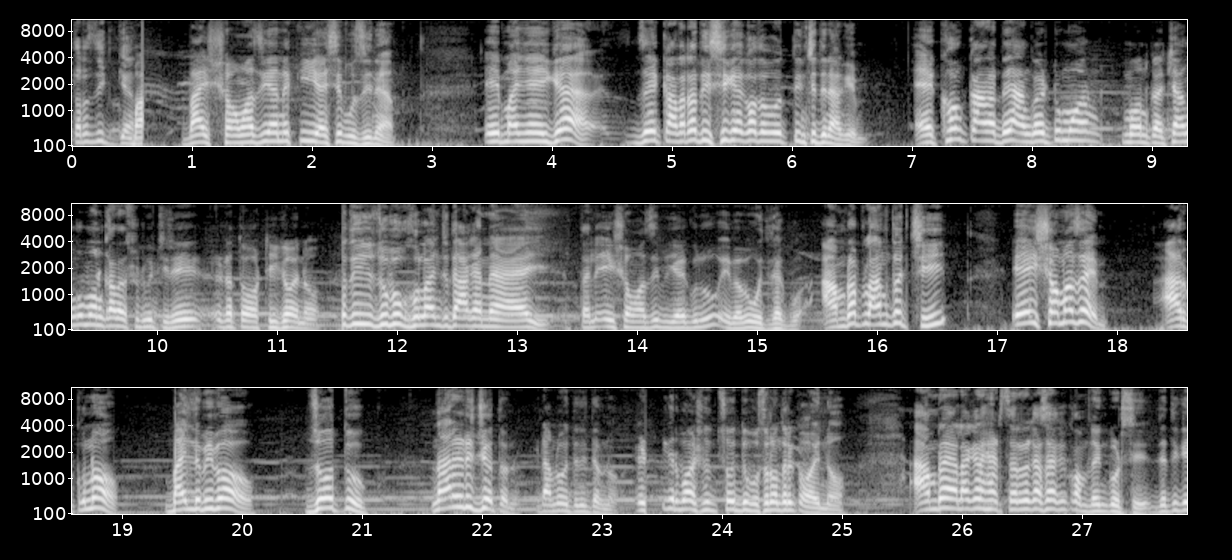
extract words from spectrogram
তার জিজ্ঞান ভাই সমাজে আনে কি আইছে বুঝি না। এই মাইয়াই গা যে কানাডা দিছি গা গত তিন চার দিন আগে। এখন কানাডে আঙ্গ একটু মন মন কাঁদছে, আঙ্গ মন কাঁদা শুরু করছি রে, এটা তো ঠিক হয় না। যদি যুবক হলান যদি আগে নেয় তাহলে এই সমাজে বিয়েগুলো এইভাবে হতে থাকব। আমরা প্ল্যান করছি, এই সমাজে আর কোনো বাল্য বিবাহ, যৌতুক নারী নির্যাতন এটা আমরা হইতে দিতাম না। বয়স চোদ্দ বছর অন্তর হয় না। আমরা এলাকার হেড স্যারের কাছে আগে কমপ্লেন করছি, যেদিকে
